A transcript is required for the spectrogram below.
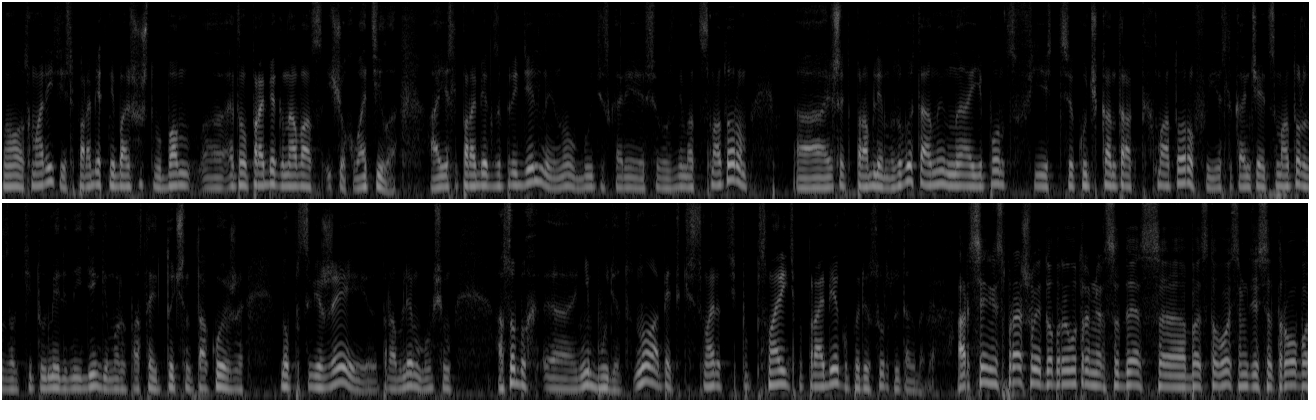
но смотрите, если пробег небольшой, чтобы вам э, этого пробега на вас еще хватило. А если пробег запредельный, ну, будете, скорее всего, заниматься с мотором, э, решать проблемы. С другой стороны, на японцев есть куча контрактных моторов, и если кончается мотор за какие-то умеренные деньги, можно поставить точно такой же, но посвежее, и проблем, в общем, особых э, не будет. Но, опять-таки, смотрите, посмотрите по пробегу, по ресурсу и так далее. Арсений спрашивает, доброе утро, Мерседес B180 робот,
